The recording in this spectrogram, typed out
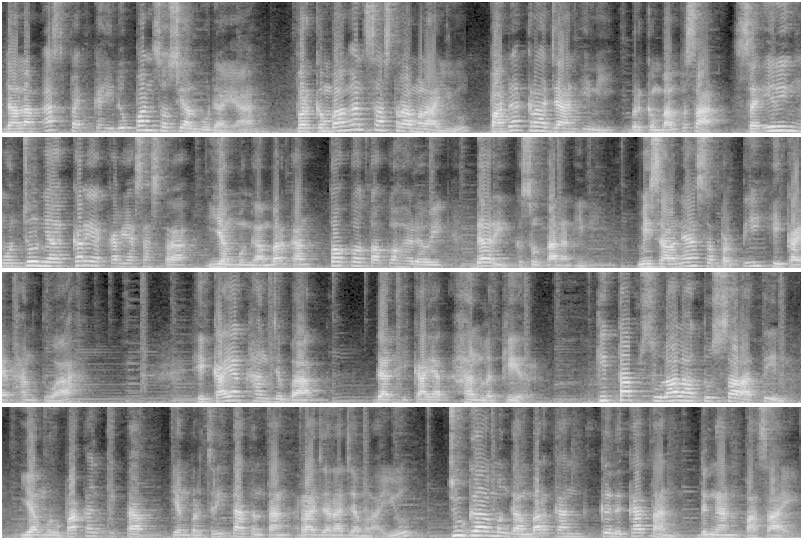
Dalam aspek kehidupan sosial budaya, perkembangan sastra Melayu pada kerajaan ini berkembang pesat seiring munculnya karya-karya sastra yang menggambarkan tokoh-tokoh heroik dari kesultanan ini. Misalnya seperti Hikayat Hang Tuah, Hikayat Hang Jebak, dan Hikayat Hang Lekir. Kitab Sulalatus Salatin yang merupakan kitab yang bercerita tentang raja-raja Melayu juga menggambarkan kedekatan dengan Pasai.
